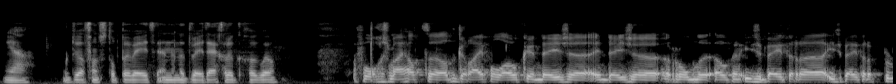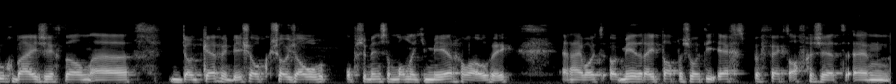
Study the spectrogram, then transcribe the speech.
ja, moet wel van stoppen weten. En dat weet hij gelukkig ook wel. Volgens mij had, eh, had Greipel ook in deze, in deze ronde ook een iets betere, iets betere ploeg bij zich dan, eh dan Cavendish. Ook sowieso op zijn minst een mannetje meer, geloof ik. En hij wordt op meerdere etappes wordt hij echt perfect afgezet. En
